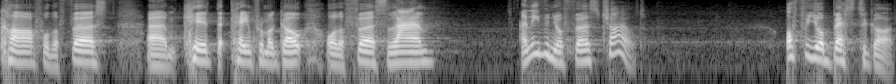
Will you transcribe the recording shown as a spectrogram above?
calf or the first um, kid that came from a goat or the first lamb, and even your first child. Offer your best to God.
